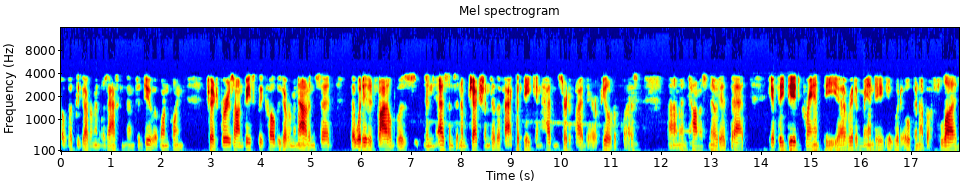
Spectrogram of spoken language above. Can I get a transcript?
of what the government was asking them to do. At one point, Judge Berzon basically called the government out and said that what it had filed was, in essence, an objection to the fact that Aiken hadn't certified their appeal request. Um, and Thomas noted that if they did grant the uh, writ of mandate, it would open up a flood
